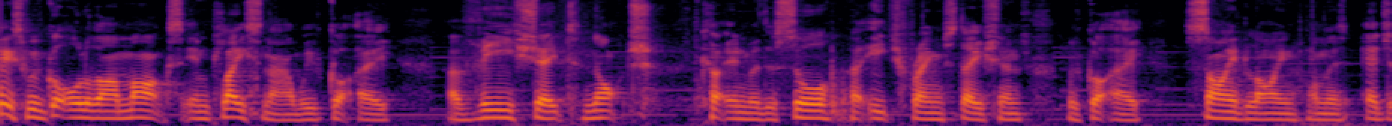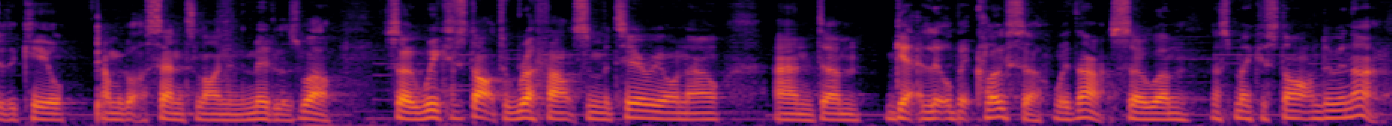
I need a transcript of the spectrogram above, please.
Okay, so we've got all of our marks in place now. We've got a, a V-shaped notch cut in with the saw at each frame station. We've got a side line on the edge of the keel and we've got a center line in the middle as well. So we can start to rough out some material now and um, get a little bit closer with that. So um, let's make a start on doing that.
